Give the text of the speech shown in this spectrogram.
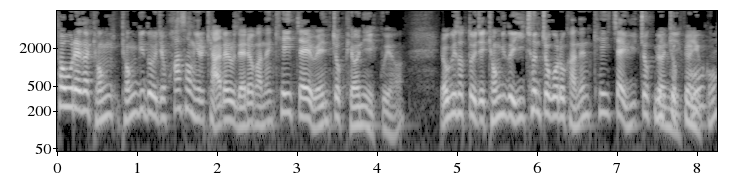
서울에서 경, 경기도 이제 화성 이렇게 아래로 내려가는 K자의 왼쪽 변이 있고요. 여기서 또 이제 경기도 이천 쪽으로 가는 K자의 위쪽 변이 위쪽 있고, 있고,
